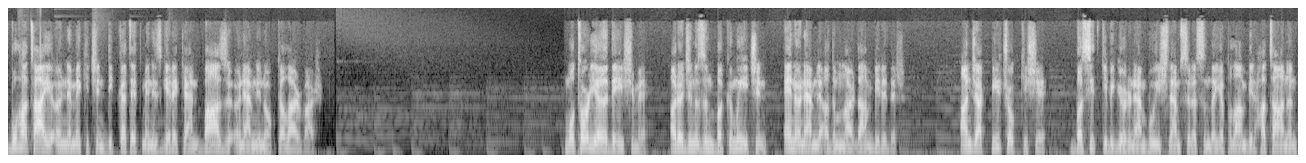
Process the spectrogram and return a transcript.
Bu hatayı önlemek için dikkat etmeniz gereken bazı önemli noktalar var. Motor yağı değişimi, aracınızın bakımı için en önemli adımlardan biridir. Ancak birçok kişi, basit gibi görünen bu işlem sırasında yapılan bir hatanın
